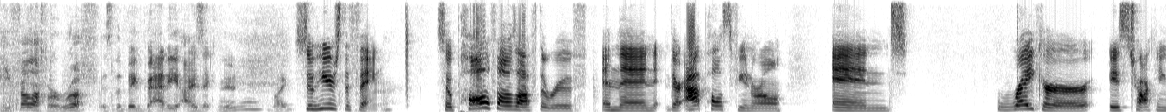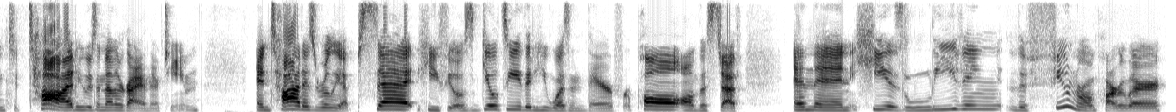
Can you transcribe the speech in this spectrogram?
He fell off a roof. Is the big baddie Isaac Newton? Like, So here's the thing. So Paul falls off the roof, and then they're at Paul's funeral, and Riker is talking to Todd, who is another guy on their team. And Todd is really upset. He feels guilty that he wasn't there for Paul, all this stuff. And then he is leaving the funeral parlor,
